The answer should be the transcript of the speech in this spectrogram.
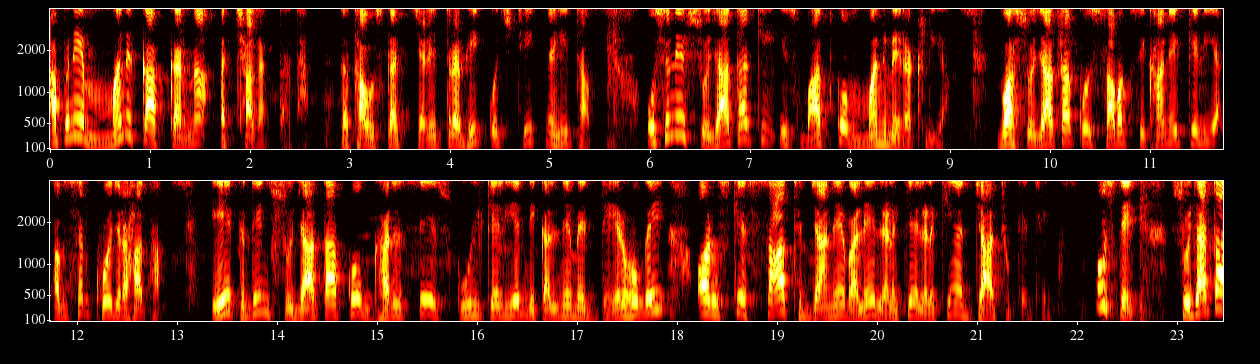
अपने मन का करना अच्छा लगता था। तथा उसका चरित्र भी कुछ ठीक नहीं था। उसने सुजाता की इस बात को मन में रख लिया। वह सुजाता को सबक सिखाने के लिए अवसर खोज रहा था। एक दिन सुजाता को घर से स्कूल के लिए निकलने में देर हो गई और उसके साथ जाने वाले लड़के लड़कियाँ जा चुके थे। उस दिन सुजाता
